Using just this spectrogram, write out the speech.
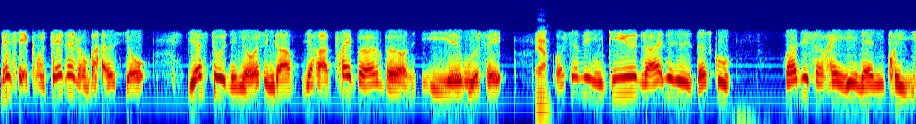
Men jeg kan fortælle noget meget sjovt. Jeg stod nemlig også en gang. Jeg har tre børnebørn i uh, USA. Ja. Og så ved en givet lejlighed, der skulle Holly så have en anden pris.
